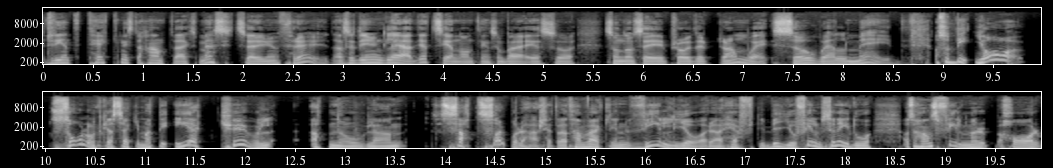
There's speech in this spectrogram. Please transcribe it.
rent tekniskt och hantverksmässigt så är det ju en fröjd. Alltså det är ju en glädje att se någonting som bara är så, som de säger i Project Runway, so well made. Alltså det, ja, så långt kan jag sträcka mig att det är kul att Nolan satsar på det här sättet, att han verkligen vill göra häftig biofilm. Sen är ju då, alltså hans filmer har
